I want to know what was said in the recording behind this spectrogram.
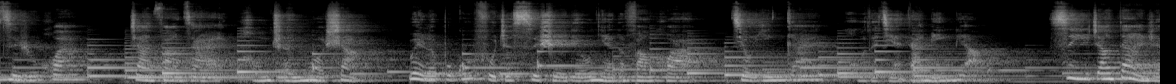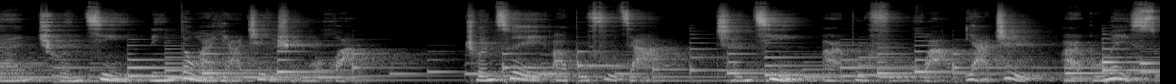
子如花，绽放在红尘陌上。为了不辜负这似水流年的芳华，就应该活得简单明了，似一张淡然、纯净、灵动而雅致的水墨画，纯粹而不复杂，沉静而不浮华，雅致而不媚俗，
